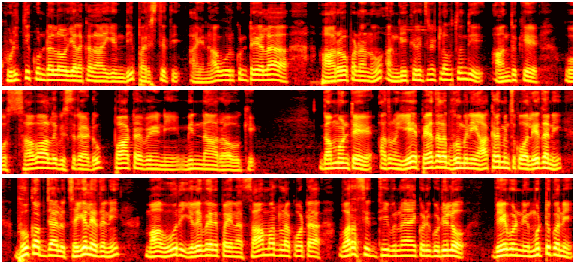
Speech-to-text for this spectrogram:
కుడితి కుండలో ఎలకలాగింది పరిస్థితి. అయినా ఊరుకుంటే ఎలా? ఆరోపణను అంగీకరించినట్లవుతుంది. అందుకే ఓ సవాలు విసిరాడు పాటవేణి మిన్నారావుకి. దమ్ముంటే అతను ఏ పేదల భూమిని ఆక్రమించుకోలేదని భూకబ్జాలు చేయలేదని మా ఊరి ఇలవేలిపైన సామర్లకోట వరసిద్ధి వినాయకుడి గుడిలో దేవుణ్ణి ముట్టుకొని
